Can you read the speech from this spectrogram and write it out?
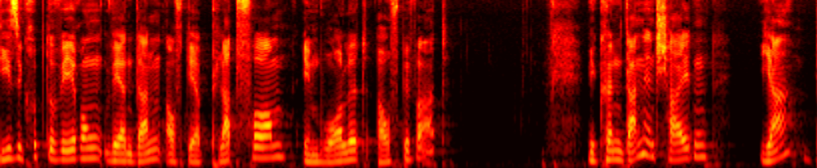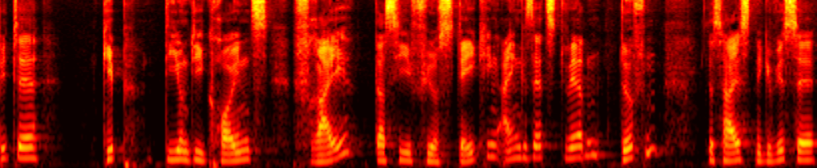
Diese Kryptowährungen werden dann auf der Plattform im Wallet aufbewahrt. Wir können dann entscheiden, ja, bitte gib die und die Coins frei, dass sie für Staking eingesetzt werden dürfen. Das heißt, eine gewisse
